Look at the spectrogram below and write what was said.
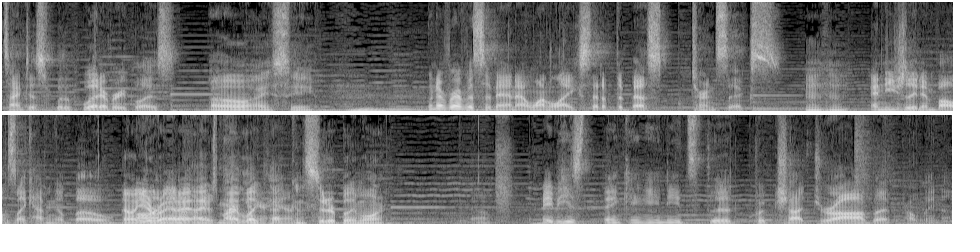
Scientist with whatever he plays. Oh, I see. Whenever I have a Savannah, I want to like set up the best turn six, Mm-hmm. and usually it involves like having a bow. No, you're right. and a I, I, I Mark like that hand. considerably more. Yeah. Maybe he's thinking he needs the quick shot draw, but probably not.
